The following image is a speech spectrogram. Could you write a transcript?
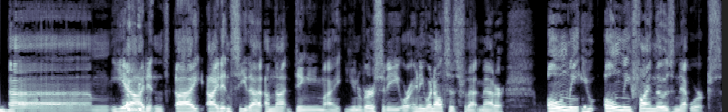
Mm-hmm. Um, yeah, I didn't, I, I didn't see that. I'm not dinging my university or anyone else's for that matter. Only you only find those networks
